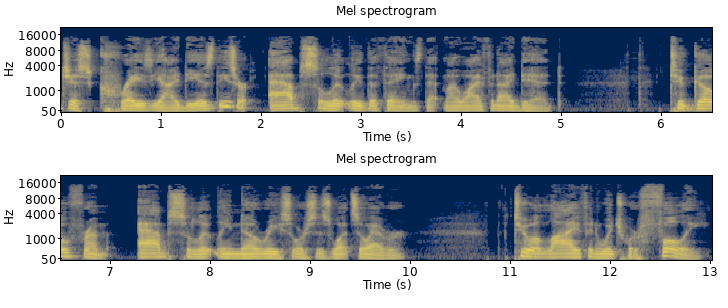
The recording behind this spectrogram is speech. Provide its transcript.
just crazy ideas. These are absolutely the things that my wife and I did to go from absolutely no resources whatsoever to a life in which we're fully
